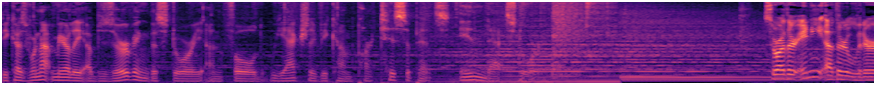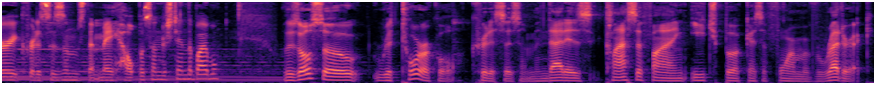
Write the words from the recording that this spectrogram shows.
because we're not merely observing the story unfold, we actually become participants in that story. So, are there any other literary criticisms that may help us understand the Bible? There's also rhetorical criticism, and that is classifying each book as a form of rhetoric.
